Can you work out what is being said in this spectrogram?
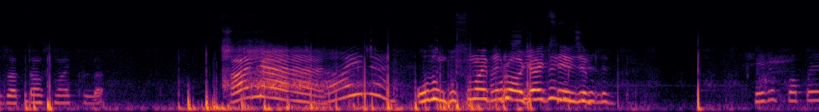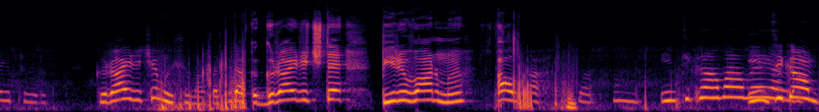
Uzaktan sniper'la. Aynen. Aynen. Oğlum bu sniper'ı acayip sevdim. götürelim. Şerif babaya götürelim. Grayrich'e mi ışınlansak? Bir dakika. Grayrich'te biri var mı? Allah. Hmm. İntikam almaya. İntikam.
